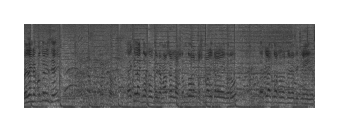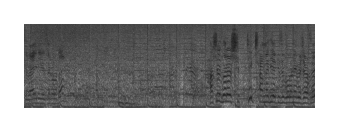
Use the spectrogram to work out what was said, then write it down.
বেলেনটা কত নিয়েছে? এক লাখ দশ হাজার টাকা মাসাল্লাহ সুন্দর একটা সোনালি কালারের গরু। এক লাখ দশ হাজার টাকা বিক্রি হয়ে গেছে ভাই নিয়েছে গরুটা। হাসির ঘরের ঠিক সামনে দিয়ে কিছু গরু নিয়ে আছে,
